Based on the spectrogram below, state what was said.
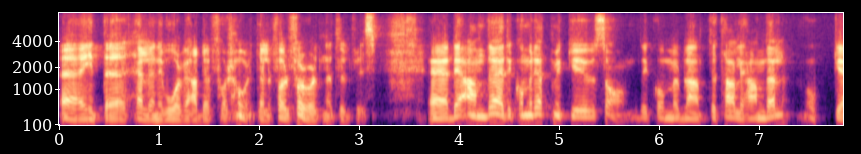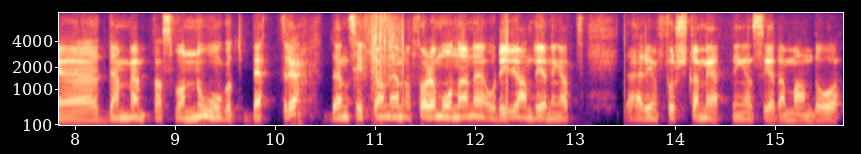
Eh, inte heller nivåer vi hade förra året eller för förra året naturligtvis. Eh, det andra är att det kommer rätt mycket i USA. Det kommer bland annat detaljhandel och eh, den väntas vara något bättre, den siffran, än förra månaden och det är ju anledning att det här är den första mätningen sedan man då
